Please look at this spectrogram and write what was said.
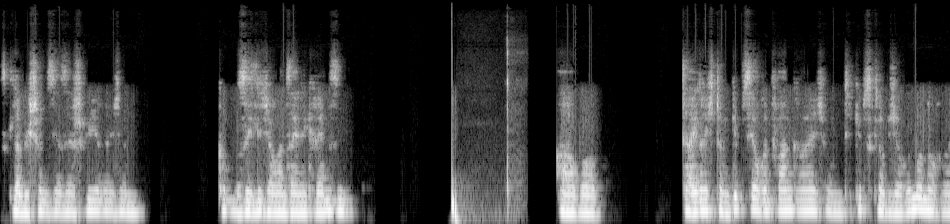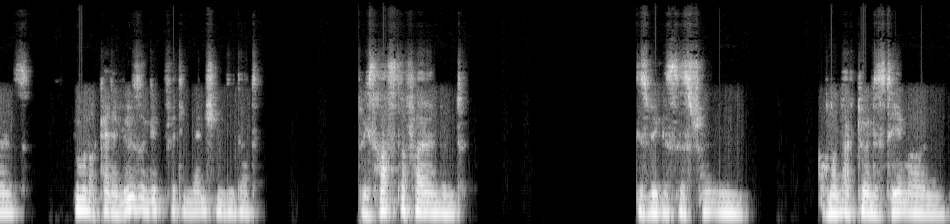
ist, glaube ich, schon sehr, sehr schwierig und kommt man sicherlich auch an seine Grenzen. Aber die Einrichtung gibt es ja auch in Frankreich und die gibt es, glaube ich, auch immer noch, weil es immer noch keine Lösung gibt für die Menschen, die dort durchs Raster fallen und deswegen ist das schon auch noch ein aktuelles Thema und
